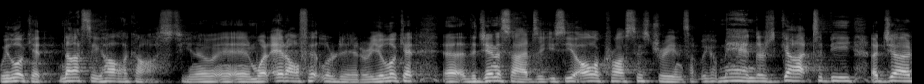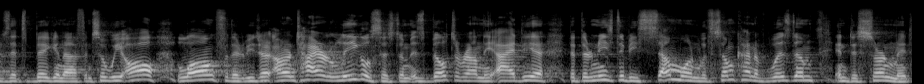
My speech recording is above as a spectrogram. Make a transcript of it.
We look at Nazi Holocaust, you know, and what Adolf Hitler did, or you look at uh, the genocides that you see all across history, and we go, man, there's got to be a judge that's big enough. And so we all long for there to be. Our entire legal system is built around the idea that there needs to be someone with some kind of wisdom and discernment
